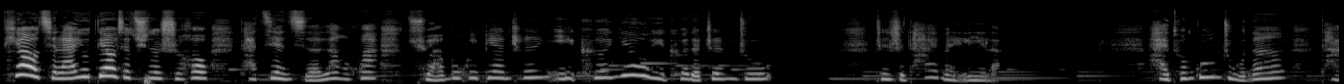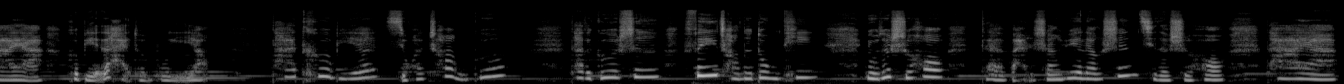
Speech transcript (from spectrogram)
跳起来又掉下去的时候，它溅起的浪花全部会变成一颗又一颗的珍珠，真是太美丽了。海豚公主呢？她呀和别的海豚不一样，她特别喜欢唱歌。她的歌声非常的动听，有的时候在晚上月亮升起的时候，她呀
